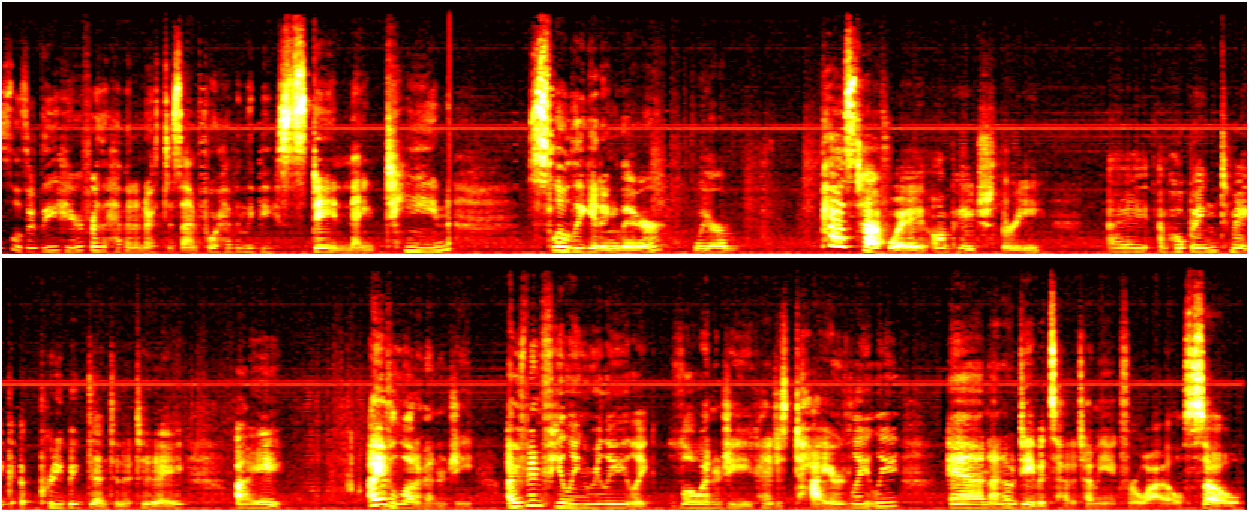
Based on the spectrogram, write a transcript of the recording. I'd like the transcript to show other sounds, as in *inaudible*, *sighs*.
guys, Lizardlea here for the Heaven and Earth Design Four Heavenly Beasts Day 19. Slowly getting there. We're past halfway on page 3. I am hoping to make a pretty big dent in it today. I I have a lot of energy. I've been feeling really like low energy, kind of just tired lately, and I know David's had a tummy ache for a while, so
